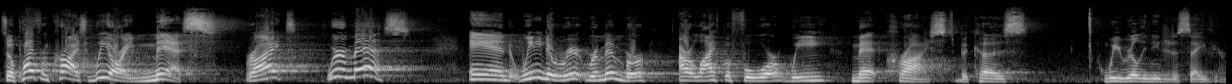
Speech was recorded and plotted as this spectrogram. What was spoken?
So apart from Christ, we are a mess, right? We're a mess. And we need to re- remember our life before we met Christ because we really needed a Savior.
